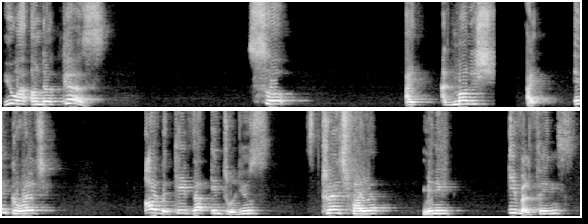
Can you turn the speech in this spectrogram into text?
you are under curse. So I admonish, I encourage all the kids that introduce strange fire, meaning evil things,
